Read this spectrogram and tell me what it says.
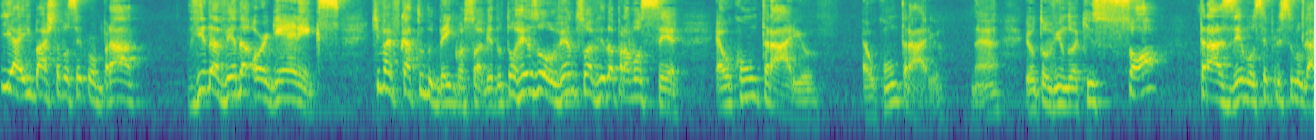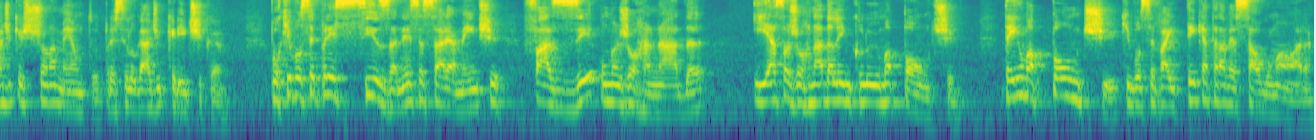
E aí basta você comprar Vida Veda Organics, que vai ficar tudo bem com a sua vida. Eu tô resolvendo sua vida para você. É o contrário. É o contrário, né? Eu tô vindo aqui só trazer você para esse lugar de questionamento, para esse lugar de crítica. Porque você precisa necessariamente fazer uma jornada e essa jornada ela inclui uma ponte. Tem uma ponte que você vai ter que atravessar alguma hora.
